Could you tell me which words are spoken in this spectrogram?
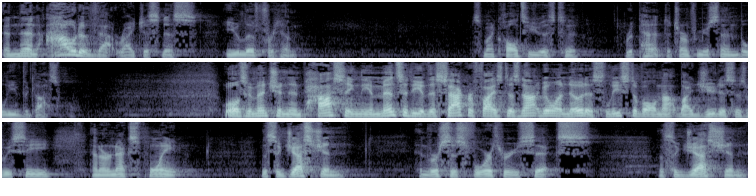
And then out of that righteousness, you live for Him. So, my call to you is to repent, to turn from your sin, and believe the gospel. Well, as I mentioned in passing, the immensity of this sacrifice does not go unnoticed, least of all not by Judas, as we see in our next point. The suggestion in verses 4 through 6. The suggestion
